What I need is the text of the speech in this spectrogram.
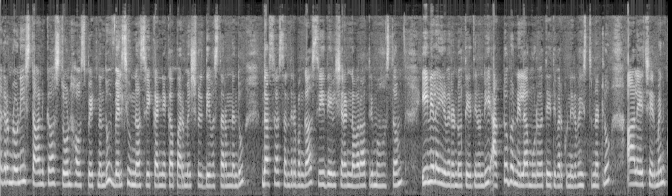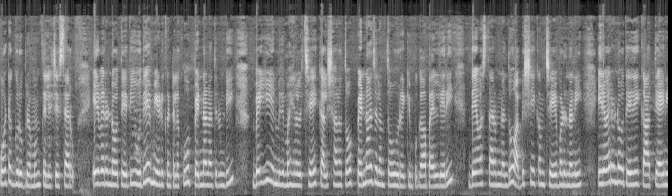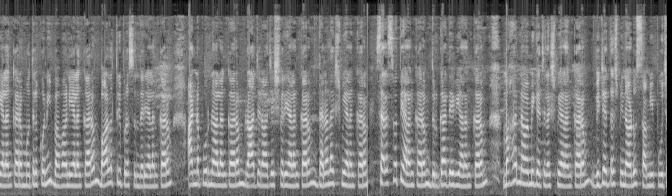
నగరంలోని స్థానిక stone house పేట్ నందు వెలిసి ఉన్న శ్రీ కన్యక పరమేశ్వరి దేవస్థానం నందు దసరా సందర్భంగా శ్రీదేవి శరణ్ నవరాత్రి మహోత్సవం ఈ నెల ఇరవై రెండవ తేదీ నుండి అక్టోబర్ నెల మూడవ తేదీ వరకు నిర్వహిస్తున్నట్లు ఆలయ చైర్మన్ కోటగురు బ్రహ్మం తెలియజేశారు. ఇరవై రెండవ తేదీ ఉదయం ఏడు గంటలకు పెన్నా నది నుండి వెయ్యి ఎనిమిది మహిళలచే కలశాలతో పెన్నాజలంతో ఊరేగింపుగా బయలుదేరి దేవస్థానం నందు అభిషేకం చేయబడునని ఇరవై రెండవ తేదీ కాత్యాయని అలంకారం మొదలుకొని భవానీ అలంకారం బాలత్రిపుర సుందరి అలంకారం అన్నపూర్ణ అలంకారం రాజరాజేశ్వరి అలంకారం ధనలక్ష్మి అలంకారం సరస్వతి అలంకారం దుర్గాదేవి అలంకారం మహర్నవమి గజలక్ష్మి అలంకారం విజయదశమి నాడు సమీ పూజ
